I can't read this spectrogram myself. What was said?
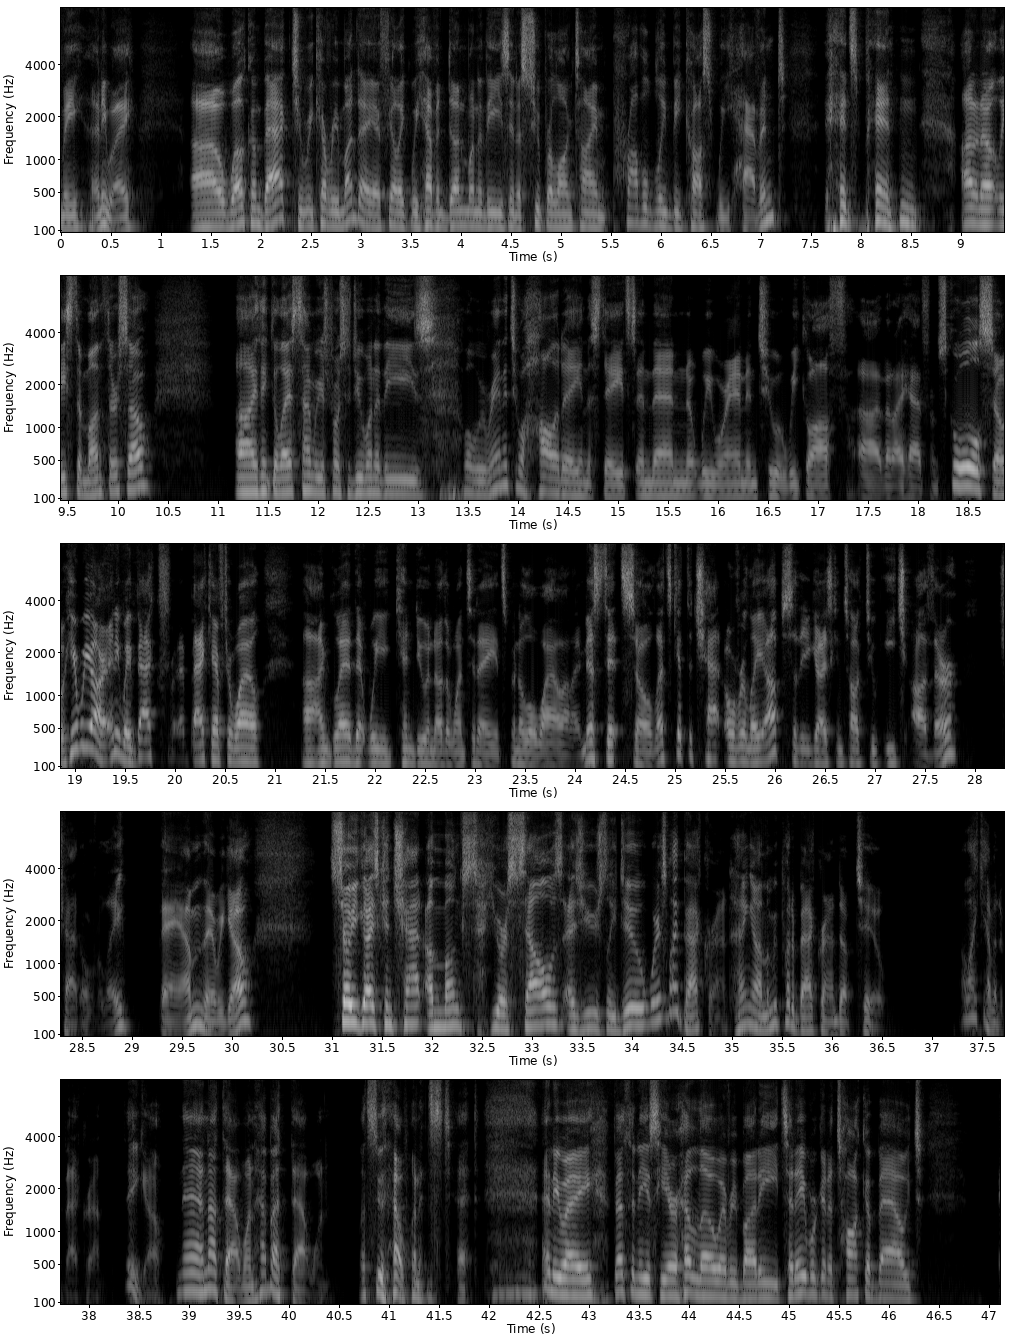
me anyway. Uh, welcome back to Recovery Monday. I feel like we haven't done one of these in a super long time, probably because we haven't. It's been, I don't know, at least a month or so. Uh, I think the last time we were supposed to do one of these, well, we ran into a holiday in the States and then we ran into a week off uh, that I had from school. So here we are. Anyway, back, back after a while. Uh, I'm glad that we can do another one today. It's been a little while and I missed it. So let's get the chat overlay up so that you guys can talk to each other. Chat overlay. Bam. There we go. So you guys can chat amongst yourselves as you usually do. Where's my background? Hang on, let me put a background up too. I like having a background. There you go. Nah, not that one. How about that one? Let's do that one instead. Anyway, Bethany is here. Hello, everybody. Today we're going to talk about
